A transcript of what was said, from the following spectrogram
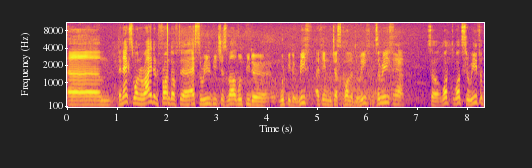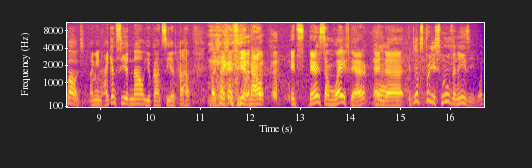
Um, the next one, right in front of the Estoril beach as well, would be the would be the reef. I think we just call it the reef. It's a reef. Yeah. So what what's the reef about? I mean, I can see it now. You can't see it, but I can see it now. It's there is some wave there, and Yeah. uh, it looks pretty smooth and easy. What?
